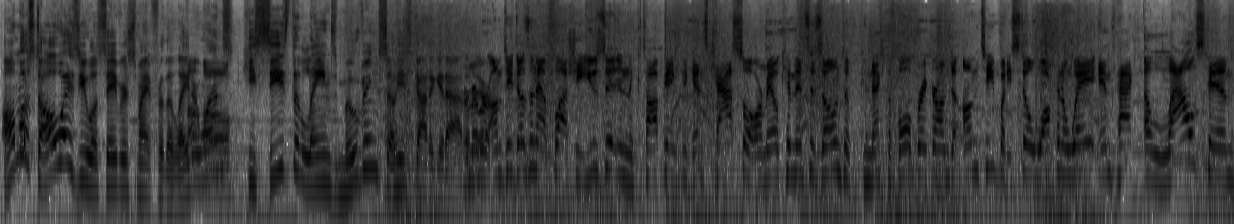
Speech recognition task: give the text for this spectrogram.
Almost always you will save your smite for the later uh -oh. ones. He sees the lanes moving, so he's got to get out Remember, of there. Umti doesn't have flash. He used it in the top gank against Castle. Armao commits his own to connect the ball breaker onto Umti, but he's still walking away. Impact allows him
